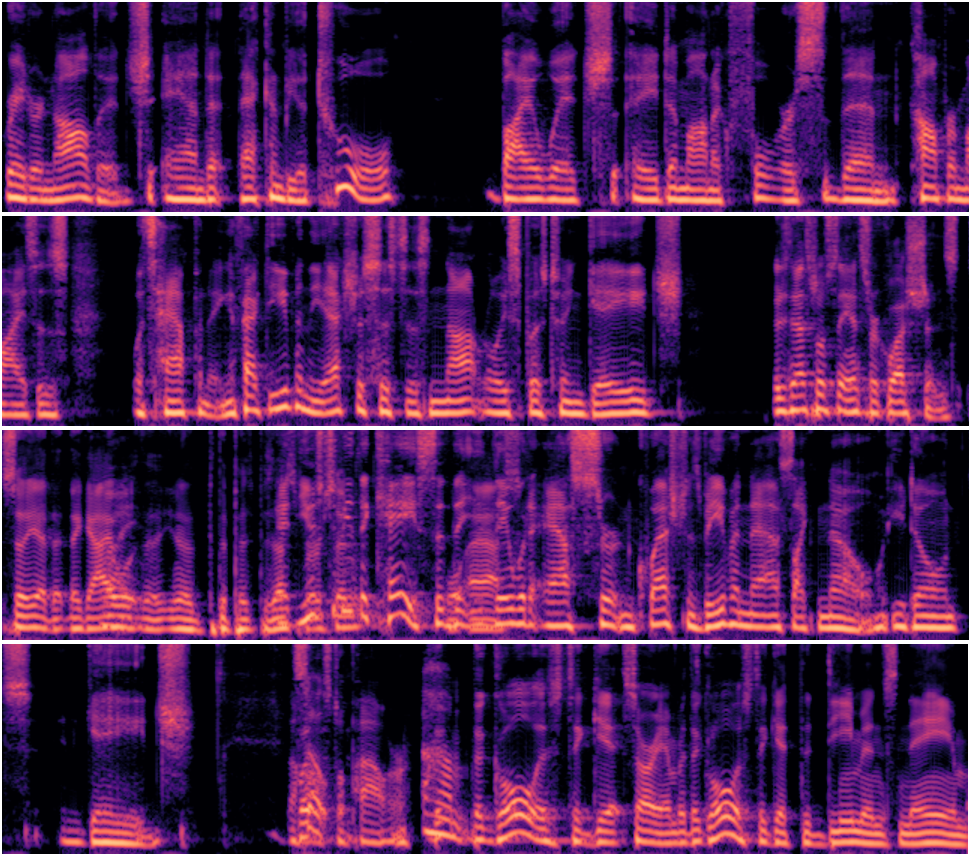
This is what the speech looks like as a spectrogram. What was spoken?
greater knowledge. And that can be a tool by which a demonic force then compromises what's happening. In fact, even the exorcist is not really supposed to engage. He's not supposed to answer questions. So yeah, the, the guy, will Right. the, you know, the possessed it used to be the case that will they, they would ask certain questions, but even now it's like, no, you don't engage the So- hostile power. The, Um, the goal is to get sorry, Amber. The goal is to get the demon's name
